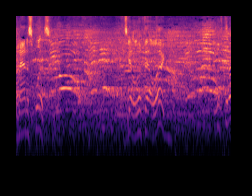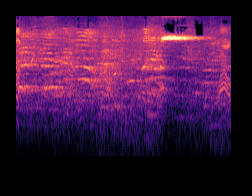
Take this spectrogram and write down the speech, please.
Banana splits. He's got to lift that leg. Lift it up. Wow.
